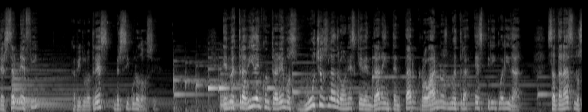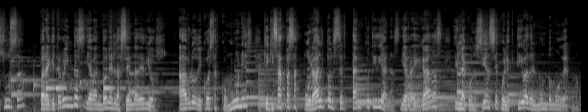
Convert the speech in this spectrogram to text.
Tercer Nefi, capítulo 3, versículo 12. En nuestra vida encontraremos muchos ladrones que vendrán a intentar robarnos nuestra espiritualidad. Satanás los usa para que te rindas y abandones la senda de Dios. Hablo de cosas comunes que quizás pasas por alto al ser tan cotidianas y arraigadas en la conciencia colectiva del mundo moderno.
